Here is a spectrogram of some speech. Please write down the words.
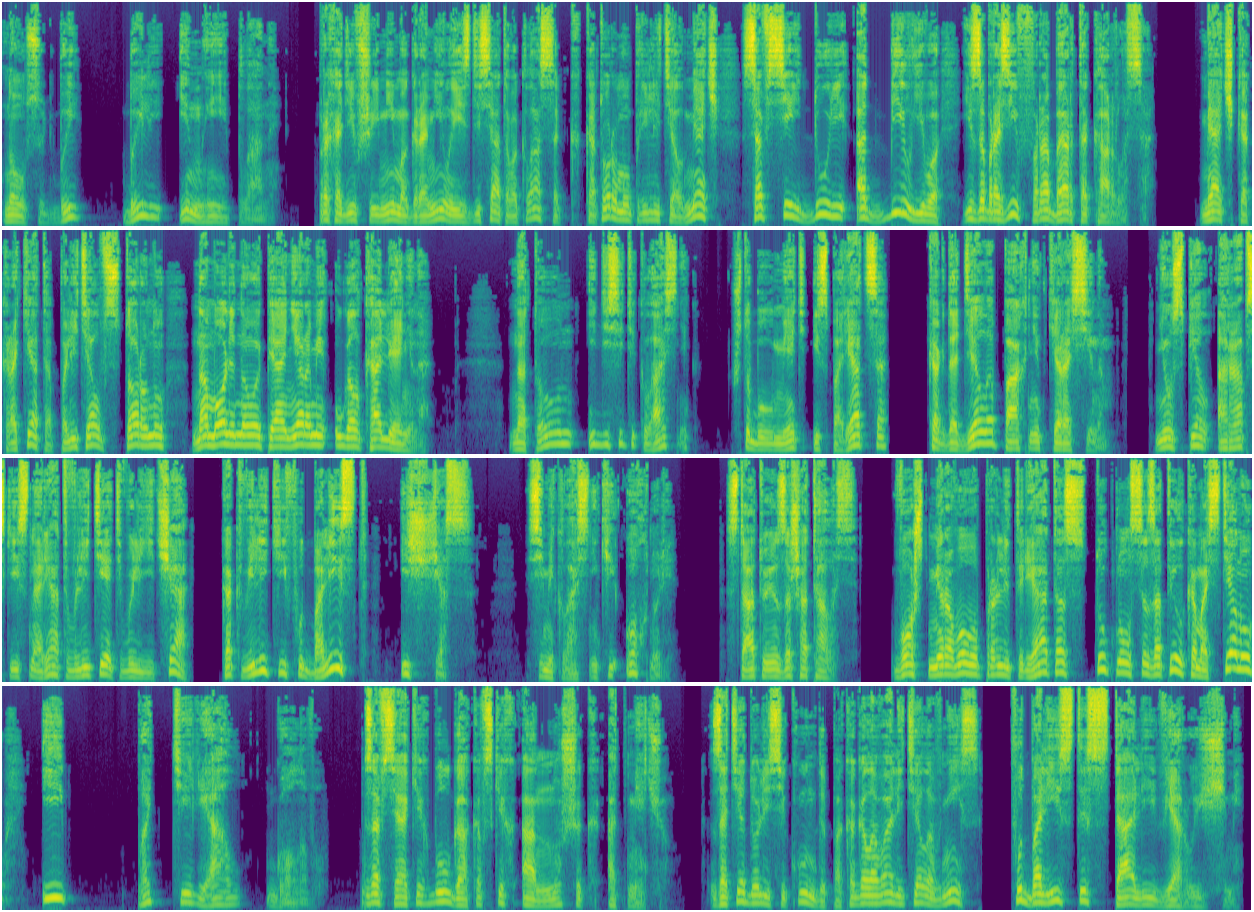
Но у судьбы были иные планы. Проходивший мимо громила из десятого класса, к которому прилетел мяч, со всей дури отбил его, изобразив Роберта Карлоса. Мяч, как ракета, полетел в сторону намоленного пионерами уголка Ленина. На то он и десятиклассник, чтобы уметь испаряться когда дело пахнет керосином. Не успел арабский снаряд влететь в Ильича, как великий футболист исчез. Семиклассники охнули. Статуя зашаталась. Вождь мирового пролетариата стукнулся затылком о стену и потерял голову. За всяких булгаковских аннушек отмечу. За те доли секунды, пока голова летела вниз, футболисты стали верующими.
